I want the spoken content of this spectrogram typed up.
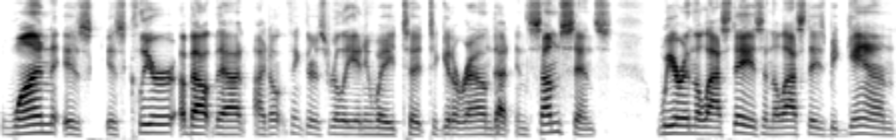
one is is clear about that. I don't think there's really any way to to get around that. In some sense, we are in the last days, and the last days began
